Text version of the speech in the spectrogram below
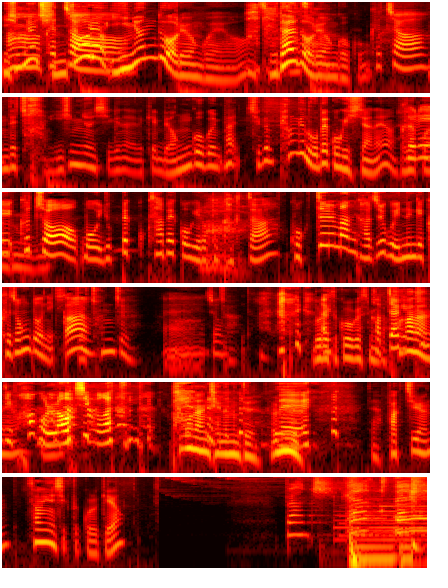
20년 아, 진짜. 어려워. 2년도 어려운 거예요. 맞아요, 두 달도 맞아요. 어려운 거고. 그쵸. 근데 참 20년씩이나 이렇게 명곡을 한- 지금 평균 500곡이시잖아요. 그리 그쵸. 뭐 600곡, 400곡 이렇게 아. 각자 곡들만 가지고 있는 게 그 정도니까. 진짜 천재. 에이, 좀 자, 노래 아, 듣고 오겠습니다. 갑자기 화가 푼디. 확 올라오신 것 같은데. 타고난 재능들. 네. 자, 박지윤 성인식 듣고 올게요. 브런치 카페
